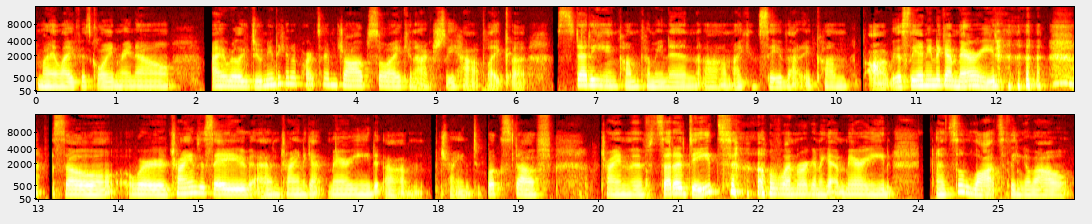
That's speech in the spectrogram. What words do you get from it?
my life is going right now i really do need to get a part-time job so i can actually have like a steady income coming in. Um, i can save that income. Obviously i need to get married. So we're trying to save and trying to get married um, trying to book stuff, trying to set a date of when we're going to get married. It's a lot to think about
